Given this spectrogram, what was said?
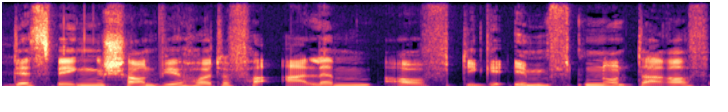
Deswegen schauen wir heute vor allem auf die Geimpften und darauf,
